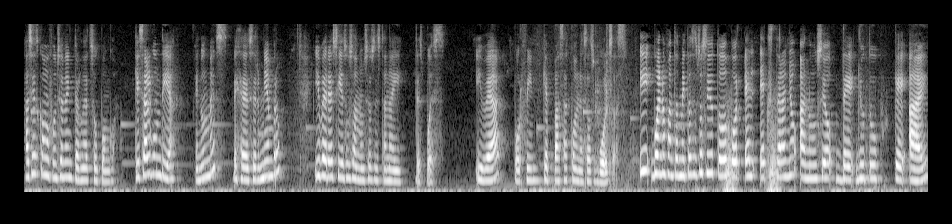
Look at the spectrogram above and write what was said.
Así es como funciona Internet, supongo. Quizá algún día, en un mes, deje de ser miembro y veré si esos anuncios están ahí después. Y vea, por fin, qué pasa con esas bolsas. Y bueno, fantasmitas, esto ha sido todo por el extraño anuncio de YouTube que hay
